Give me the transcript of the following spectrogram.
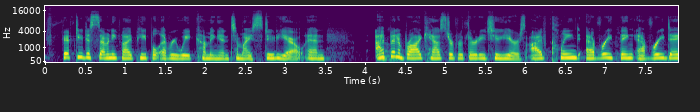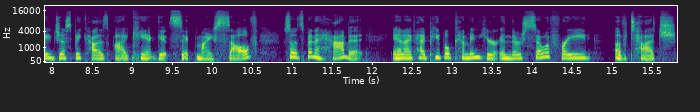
50 to 75 people every week coming into my studio. And I've been a broadcaster for 32 years. I've cleaned everything every day just because I can't get sick myself. So it's been a habit. And I've had people come in here and they're so afraid of touch.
